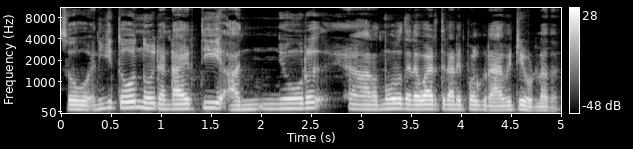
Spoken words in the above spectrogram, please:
സോ എനിക്ക് തോന്നുന്നു രണ്ടായിരത്തി അഞ്ഞൂറ് അറുന്നൂറ് നിലവാരത്തിലാണ് ഇപ്പോൾ ഗ്രാവിറ്റി ഉള്ളത്.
